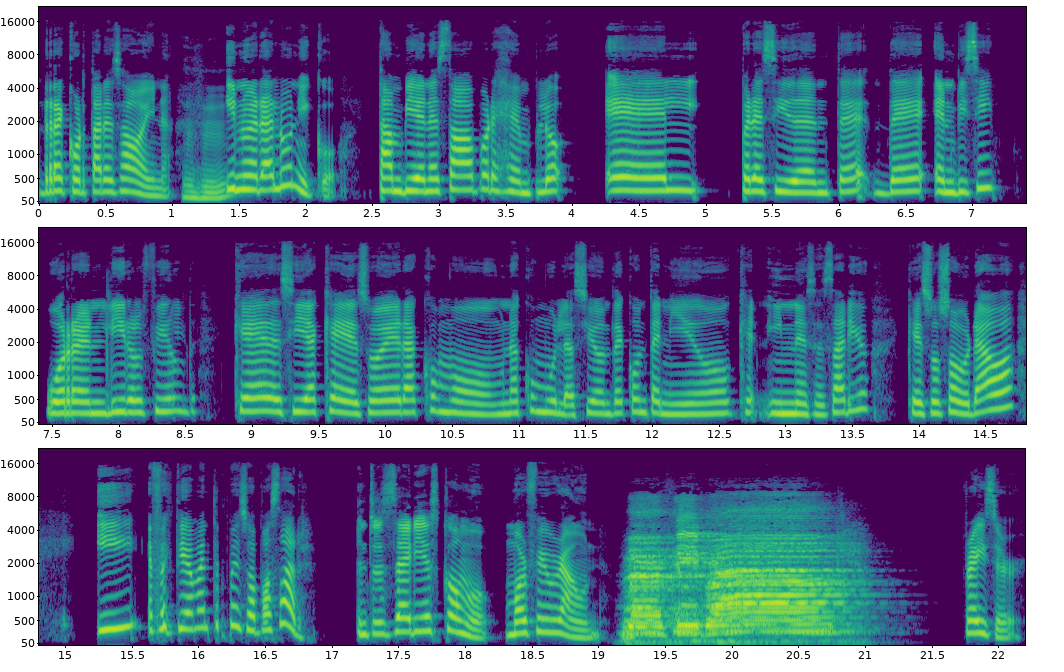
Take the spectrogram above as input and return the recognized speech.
recortar esa vaina. Y no era el único. También estaba, por ejemplo, el presidente de NBC, Warren Littlefield, que decía que eso era como una acumulación de contenido que, innecesario, que eso sobraba. Y efectivamente empezó a pasar. Entonces, series como Murphy Brown, Murphy Brown. Fraser,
